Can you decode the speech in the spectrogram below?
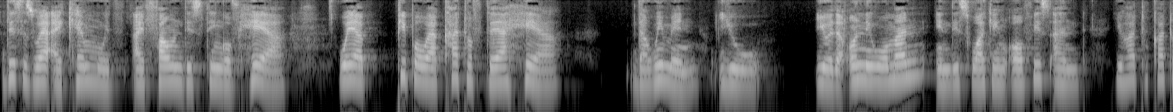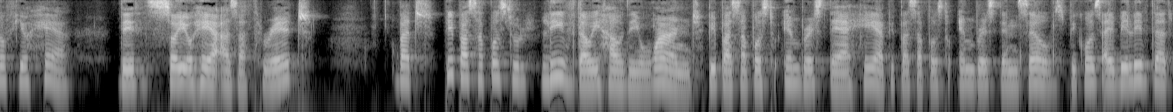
this is where I came with, I found this thing of hair, where people were cut off their hair. The women, you, you're the only woman in this working office and you had to cut off your hair. They saw your hair as a threat. But people are supposed to live the way how they want. People are supposed to embrace their hair. People are supposed to embrace themselves because I believe that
